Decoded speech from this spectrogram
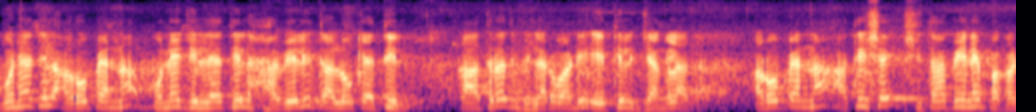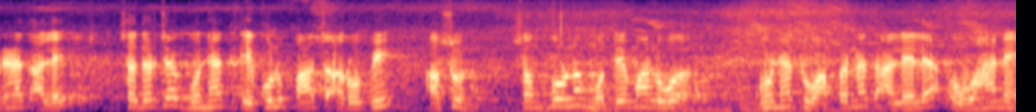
गुन्ह्यातील आरोप्यांना पुणे जिल्ह्यातील हवेली तालुक्यातील कात्रज भिलारवाडी येथील जंगलात आरोप्यांना अतिशय शिताफीने पकडण्यात आले. सदरच्या गुन्ह्यात एकूण पाच आरोपी असून संपूर्ण मुद्देमाल व गुन्ह्यात वापरण्यात आलेल्या वाहने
